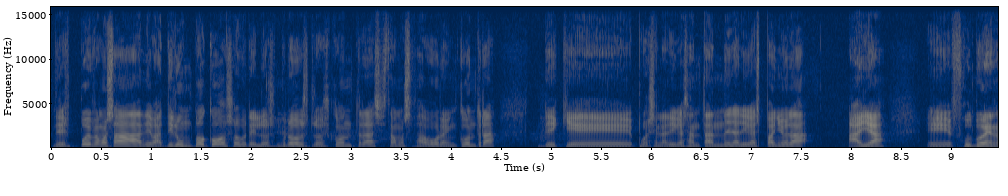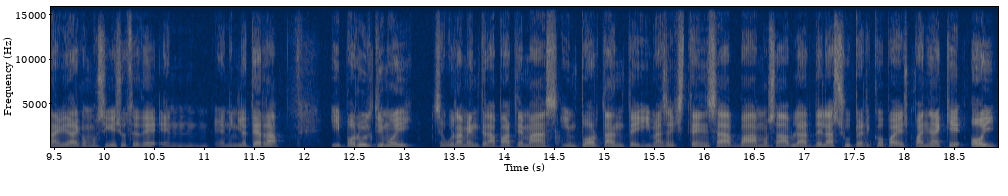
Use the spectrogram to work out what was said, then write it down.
Después vamos a debatir un poco sobre los pros, los contras, si estamos a favor o en contra de que pues en la Liga Santander, la Liga Española, haya eh, fútbol en Navidad como sí que sucede en, en Inglaterra. Y por último, y seguramente la parte más importante y más extensa, vamos a hablar de la Supercopa de España que hoy,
